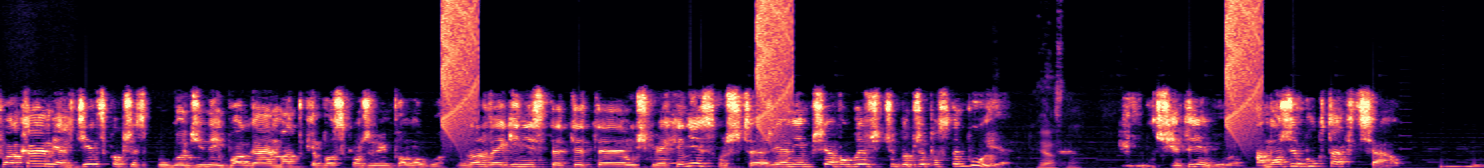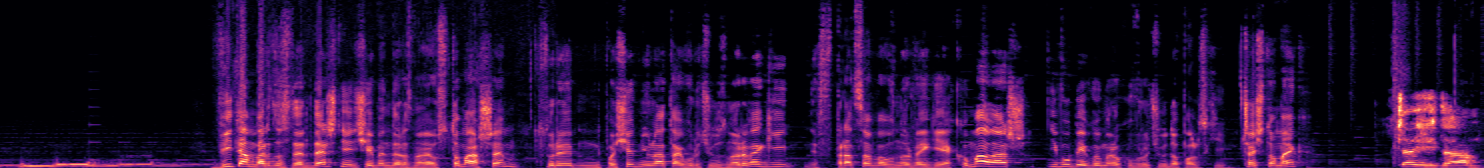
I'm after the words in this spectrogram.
Płakałem jak dziecko przez pół godziny i błagałem Matkę Boską, żeby mi pomogła. W Norwegii niestety te uśmiechy nie są szczere. Ja nie wiem, czy ja w ogóle w życiu dobrze postępuję. Jasne. Święty nie byłem. A może Bóg tak chciał? Witam bardzo serdecznie. Dzisiaj będę rozmawiał z Tomaszem, który po 7 latach wrócił z Norwegii, pracował w Norwegii jako malarz i w ubiegłym roku wrócił do Polski. Cześć Tomek. Cześć, witam.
